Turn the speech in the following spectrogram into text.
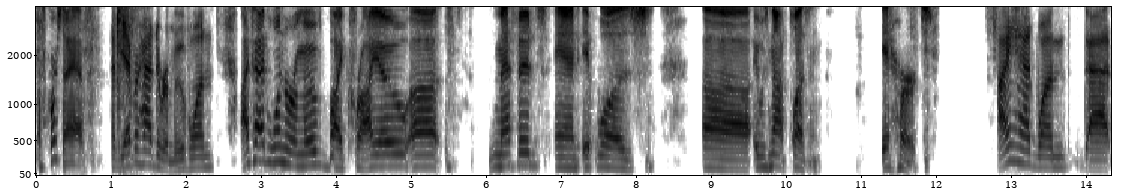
Of course, I have. Have you ever had to remove one? I've had one removed by cryo uh, methods, and it was uh, it was not pleasant. It hurt. I had one that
